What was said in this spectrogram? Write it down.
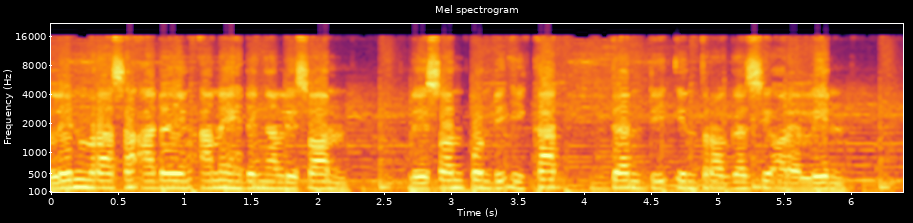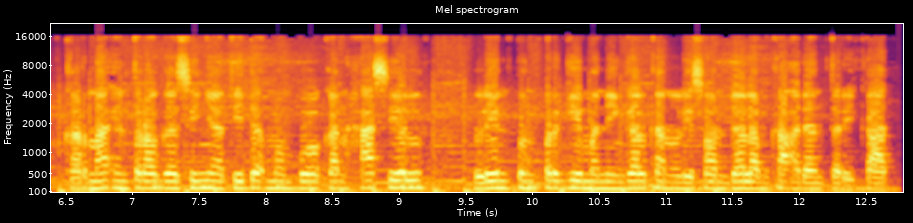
Lin merasa ada yang aneh dengan Lison Lison pun diikat dan diinterogasi oleh Lin. Karena interogasinya tidak membuahkan hasil, Lin pun pergi meninggalkan Lison dalam keadaan terikat.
